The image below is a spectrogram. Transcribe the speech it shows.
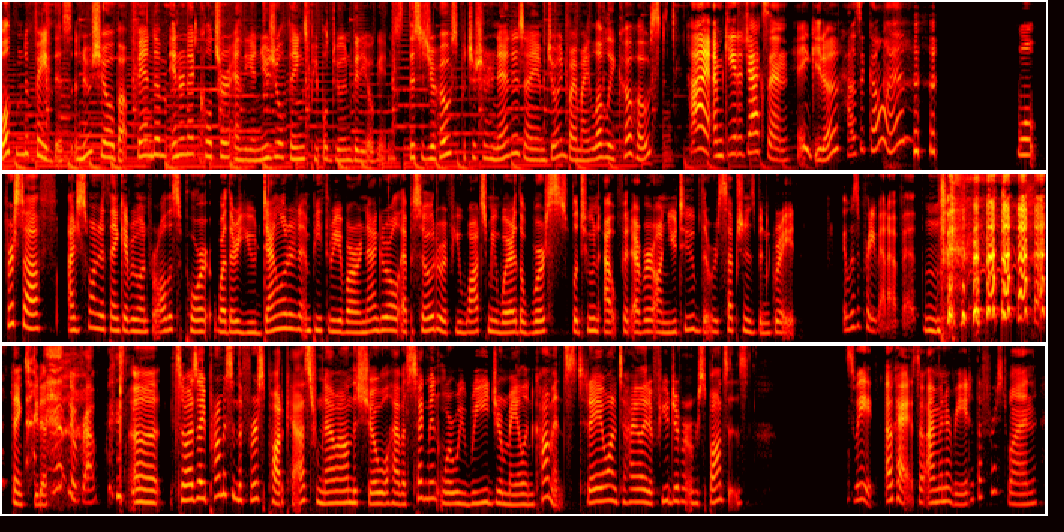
Welcome to Fade This, a new show about fandom, internet culture, and the unusual things people do in video games. This is your host, Patricia Hernandez. I am joined by my lovely co host. Hi, I'm Gita Jackson. Hey, Gita. How's it going? well, first off, I just wanted to thank everyone for all the support, whether you downloaded an MP3 of our inaugural episode or if you watched me wear the worst Splatoon outfit ever on YouTube. The reception has been great. It was a pretty bad outfit. Mm. Thanks, Gita. no problem. uh, so, as I promised in the first podcast, from now on, the show will have a segment where we read your mail and comments. Today, I wanted to highlight a few different responses. Sweet. Okay, so I'm going to read the first one.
